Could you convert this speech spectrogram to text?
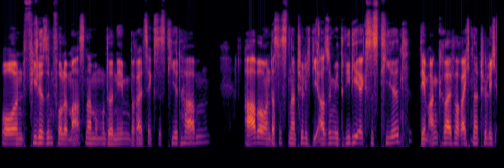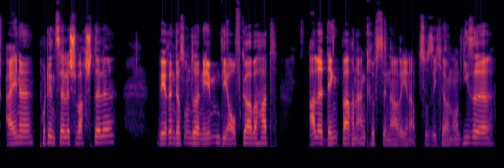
und viele sinnvolle Maßnahmen im Unternehmen bereits existiert haben. Aber, und das ist natürlich die Asymmetrie, die existiert, dem Angreifer reicht natürlich eine potenzielle Schwachstelle, während das Unternehmen die Aufgabe hat, alle denkbaren Angriffsszenarien abzusichern. Und diese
